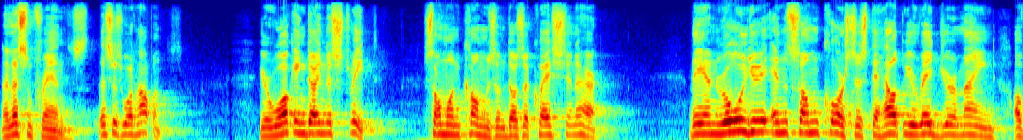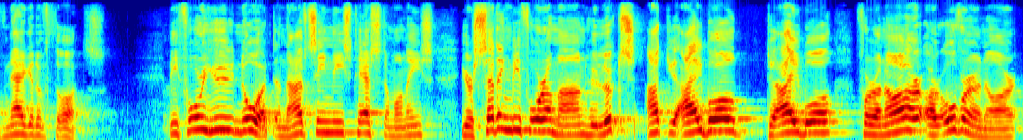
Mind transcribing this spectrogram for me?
Now, listen, friends, this is what happens. You're walking down the street, someone comes and does a questionnaire. They enroll you in some courses to help you rid your mind of negative thoughts. Before you know it, and I've seen these testimonies, you're sitting before a man who looks at you eyeball to eyeball for an hour or over an hour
